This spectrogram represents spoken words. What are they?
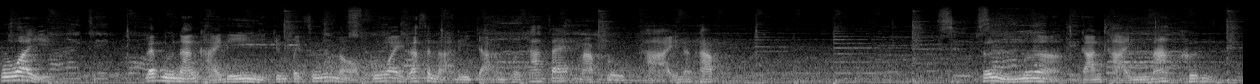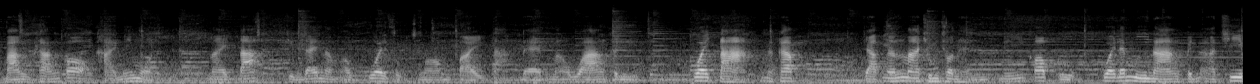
กล้วยและมือนางขายดี จึงไปซื้อหน่อกล้วยลักษณะดีจากอำเภอท่าแซะมาปลูกขายนะครับ ซึ่งเมื่อการขายมีมากขึ้น บางครั้งก็ขายไม่หมด นายตะจึงได้นำเอากล้วยสุกงอมไปตากแดดมาวางเป็นกล้วยตากนะครับ จากนั้นมาชุมชนแห่งนี้ก็ปลูกกล้วยและมือนางเป็นอาชีพ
